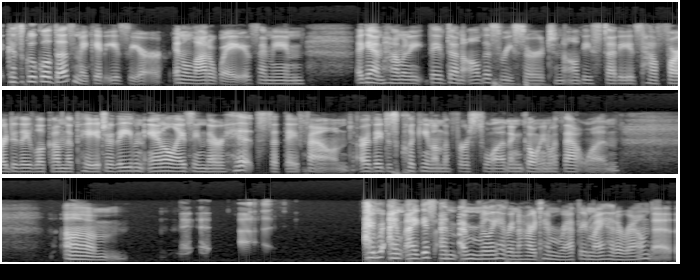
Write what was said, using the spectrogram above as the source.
because Google does make it easier in a lot of ways. I mean, again, how many, they've done all this research and all these studies. How far do they look on the page? Are they even analyzing their hits that they found? Are they just clicking on the first one and going with that one? Um, I, I, I guess I'm, I'm really having a hard time wrapping my head around it.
